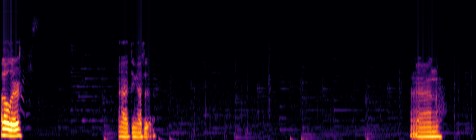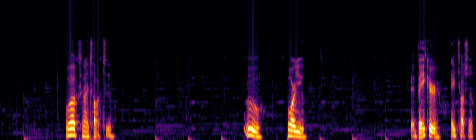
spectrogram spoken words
hello there. I think that's it. And then, who else can I talk to? Ooh, who are you? Baker. Hey, Tasha.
